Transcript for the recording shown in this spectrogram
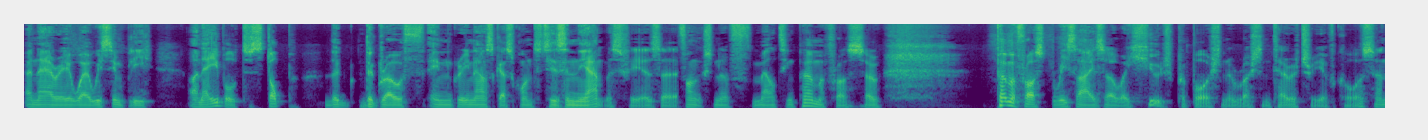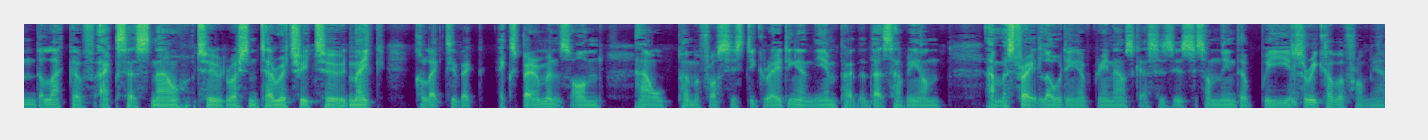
an area where we're simply unable to stop the, the growth in greenhouse gas quantities in the atmosphere as a function of melting permafrost. So permafrost resides over a huge proportion of Russian territory, of course, and the lack of access now to Russian territory to make collective ec- experiments on how permafrost is degrading and the impact that that's having on atmospheric loading of greenhouse gases is something that we have to recover from. Yeah.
